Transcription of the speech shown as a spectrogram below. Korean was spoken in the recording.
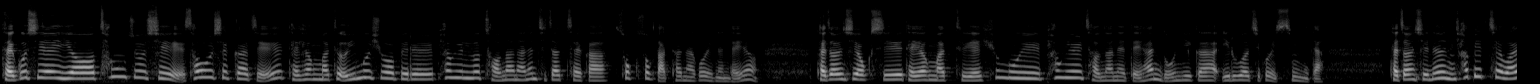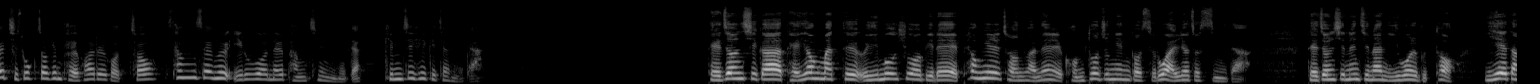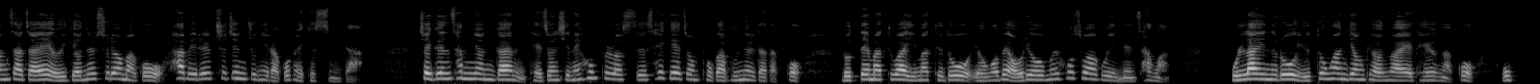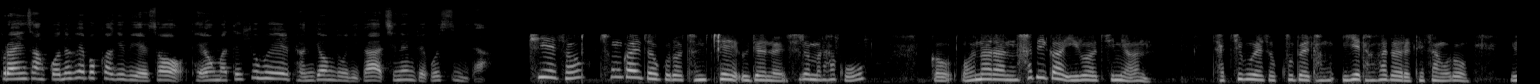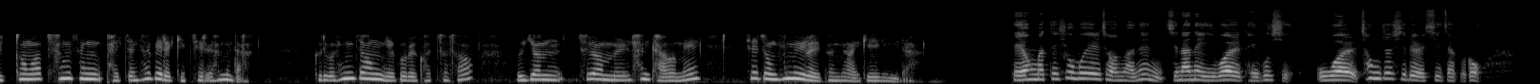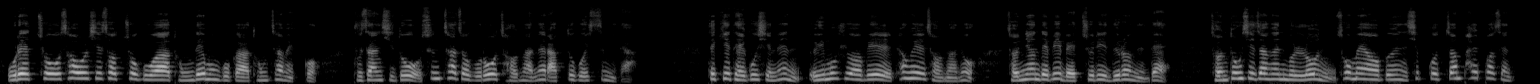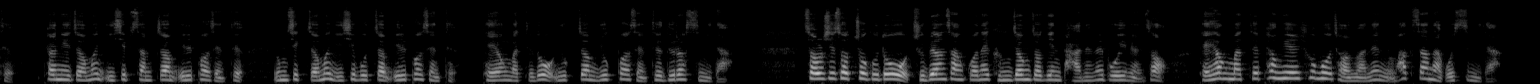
대구시에 이어 청주시, 서울시까지 대형마트 의무 휴업일을 평일로 전환하는 지자체가 속속 나타나고 있는데요. 대전시 역시 대형마트의 휴무일 평일 전환에 대한 논의가 이루어지고 있습니다. 대전시는 협의체와의 지속적인 대화를 거쳐 상생을 이루어낼 방침입니다. 김지희 기자입니다. 대전시가 대형마트 의무 휴업일의 평일 전환을 검토 중인 것으로 알려졌습니다. 대전시는 지난 2월부터 이해 당사자의 의견을 수렴하고 합의를 추진 중이라고 밝혔습니다. 최근 3년간 대전시 내 홈플러스 3개 점포가 문을 닫았고 롯데마트와 이마트도 영업에 어려움을 호소하고 있는 상황. 온라인으로 유통 환경 변화에 대응하고 오프라인 상권을 회복하기 위해서 대형마트 휴무일 변경 논의가 진행되고 있습니다. 시에서 총괄적으로 전체 의견을 수렴을 하고 그 원활한 합의가 이루어지면 자치구에서 구별 당, 이해 당사자를 대상으로 유통업 상생 발전 협의를 개최를 합니다. 그리고 행정 예고를 거쳐서 의견 수렴을 한 다음에 최종 휴무일을 변경할 계획입니다. 대형마트 휴무일 전환은 지난해 2월 대구시, 5월 청주시를 시작으로 올해 초 서울시 서초구와 동대문구가 동참했고 부산시도 순차적으로 전환을 앞두고 있습니다. 특히 대구시는 의무 휴업일 평일 전환 후 전년 대비 매출이 늘었는데 전통시장은 물론 소매업은 19.8%, 편의점은 23.1%, 음식점은 25.1%, 대형마트도 6.6% 늘었습니다. 서울시 서초구도 주변 상권의 긍정적인 반응을 보이면서 대형마트 평일 휴무 전환은 확산하고 있습니다.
